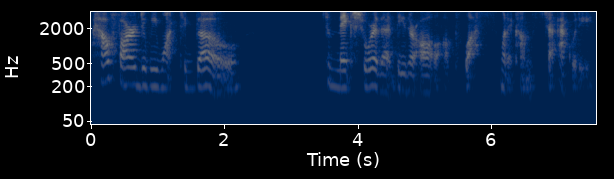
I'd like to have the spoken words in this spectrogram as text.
how far do we want to go to make sure that these are all a plus when it comes to equity?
